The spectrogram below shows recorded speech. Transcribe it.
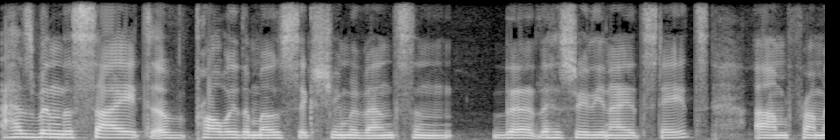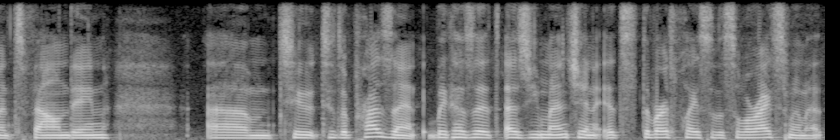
has been the site of probably the most extreme events in the, the history of the United States um, from its founding um, to, to the present. Because, it, as you mentioned, it's the birthplace of the civil rights movement.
